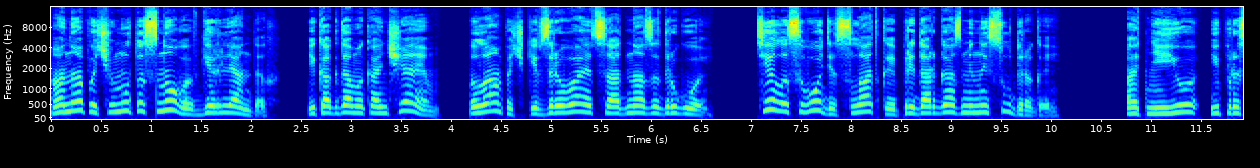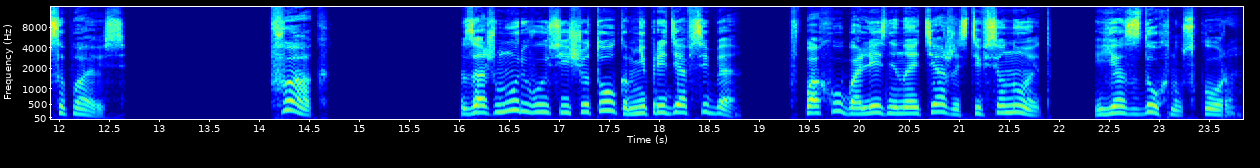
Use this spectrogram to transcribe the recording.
Она почему-то снова в гирляндах, и когда мы кончаем, лампочки взрываются одна за другой. Тело сводит сладкой предоргазменной судорогой. От нее и просыпаюсь. Фак! Зажмуриваюсь еще толком, не придя в себя. В паху болезненная тяжесть и все ноет. Я сдохну скоро.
